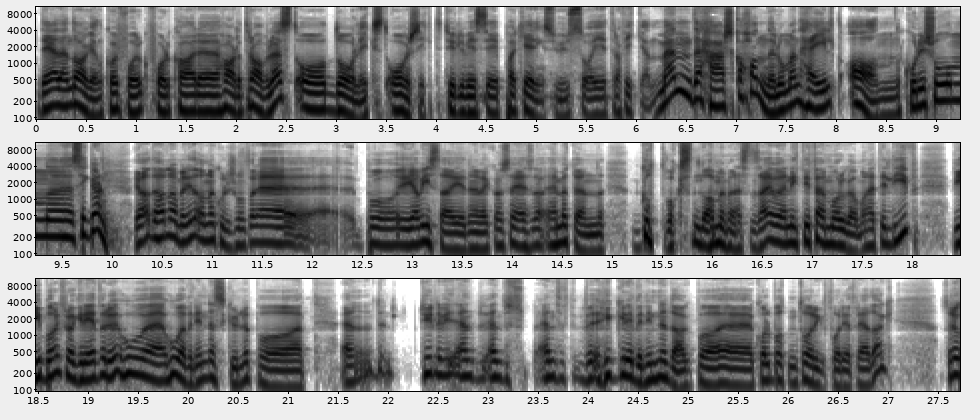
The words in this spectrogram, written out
Det er den dagen hvor folk, folk har, eh, har det travlest og dårligst oversikt, tydeligvis i parkeringshus og i trafikken. Men det her skal handle om en helt annen kollisjon, eh, Sigbjørn. Ja, det handler om en litt annen kollisjon. For jeg, på, I avisa i denne veka så jeg, jeg møtte en godt voksen dame, må nesten si. Hun er 95 år gammel. Hun heter Liv Wiborg fra Greverud. Hun, eh, hun og venninne skulle på en, tydeligvis en, en, en hyggelig venninnedag på eh, Kolbotn torg forrige fredag. Så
